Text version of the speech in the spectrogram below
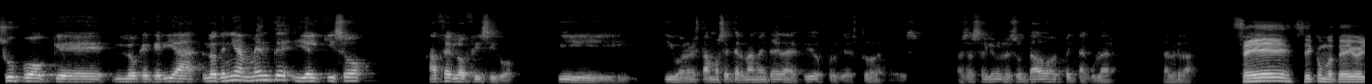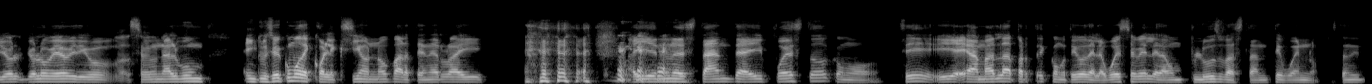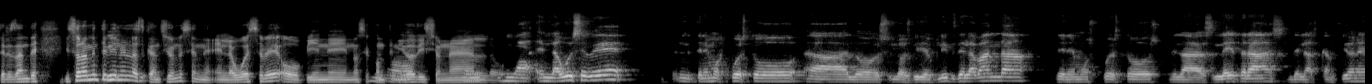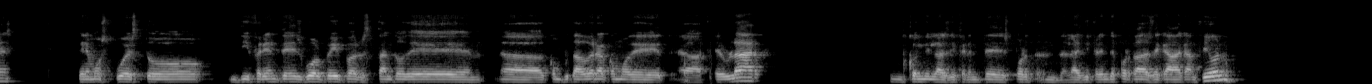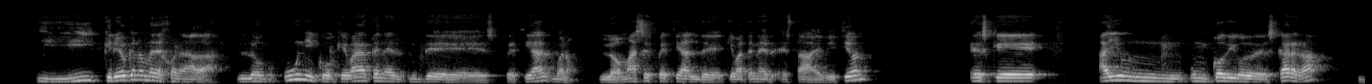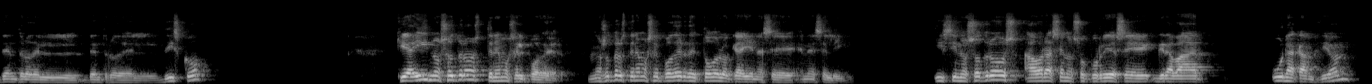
supo que lo que quería, lo tenía en mente y él quiso hacerlo físico. Y, bueno, estamos eternamente agradecidos porque esto es, ha salido un resultado espectacular, la verdad. Sí, sí, como te digo, yo, yo lo veo y digo, o sea, un álbum, inclusive como de colección, ¿no? Para tenerlo ahí, ahí en un estante ahí puesto, como, Sí, y además la parte, como te digo, de la USB le da un plus bastante bueno, bastante interesante. ¿Y solamente vienen las canciones en, en, la USB o viene, no sé, contenido adicional? En, la, en, la, USB tenemos puesto uh, los, los, videoclips de la banda, tenemos puestos las letras de las canciones, tenemos puesto diferentes wallpapers tanto de uh, computadora como de uh, celular con las diferentes, las diferentes portadas de cada canción. Y creo que no me dejo nada. Lo único que va a tener de especial, bueno, lo más especial de que va a tener esta edición es que hay un, un código de descarga dentro del, dentro del disco que ahí nosotros tenemos el poder. Nosotros tenemos el poder de todo lo que hay en ese, en ese link. Y si nosotros ahora se nos ocurriese grabar una canción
